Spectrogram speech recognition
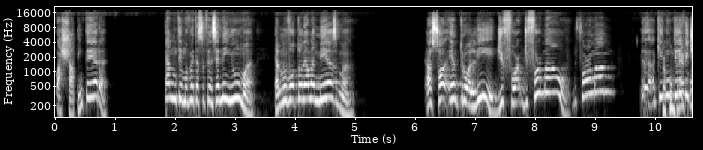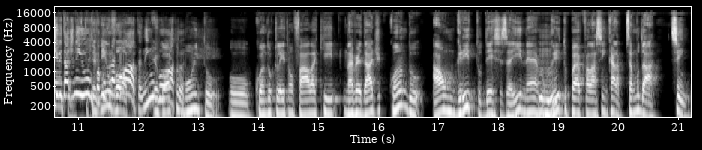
o- a chapa inteira. Ela não tem movimentação financeira nenhuma. Ela não votou nela mesma. Ela só entrou ali de, for, de formal. De forma eh, que Pra não tem efetividade nenhuma. Teve comprar nenhum voto. cota. Nenhum eu voto. gosto muito o, quando o Clayton fala que, na verdade, quando há um grito desses aí, né? Um Uhum. grito pra falar assim, cara, precisa mudar. Sim,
